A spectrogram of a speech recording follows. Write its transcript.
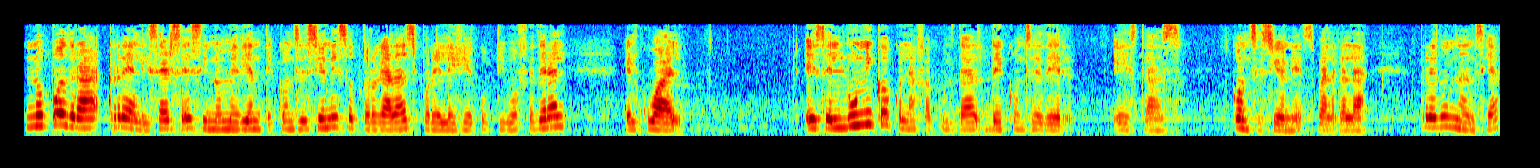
no podrá realizarse sino mediante concesiones otorgadas por el Ejecutivo Federal, el cual es el único con la facultad de conceder estas concesiones, valga la redundancia,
